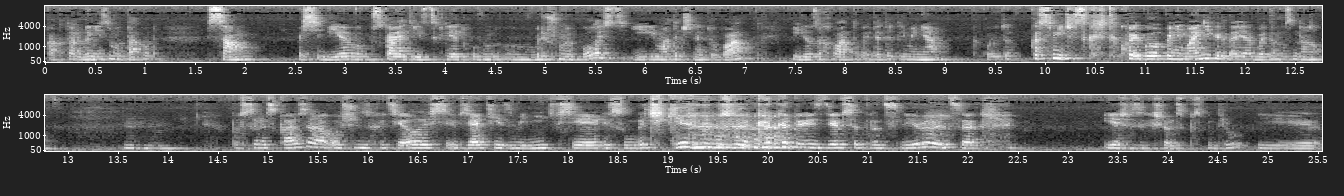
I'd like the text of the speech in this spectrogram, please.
как-то организм вот так вот сам по себе выпускает яйцеклетку в брюшную полость, и маточная труба ее захватывает. Это для меня какое-то космическое такое было понимание, когда я об этом узнала. После рассказа очень захотелось взять и изменить все рисуночки, как это везде все транслируется. Я сейчас их еще раз посмотрю, и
